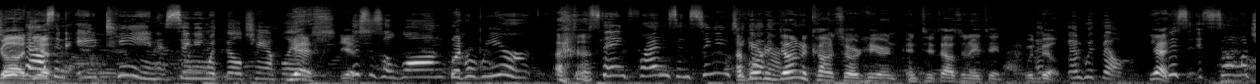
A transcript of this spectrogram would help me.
God, yeah. 2018 singing with Bill Champlin. Yes, yes. This is a long career, staying friends and singing together. I've already done a concert here in, in 2018 with Bill. And with Bill. Yes. It's, it's so much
